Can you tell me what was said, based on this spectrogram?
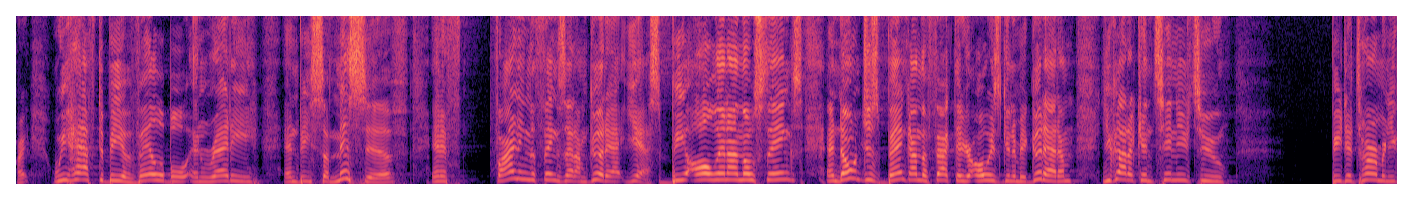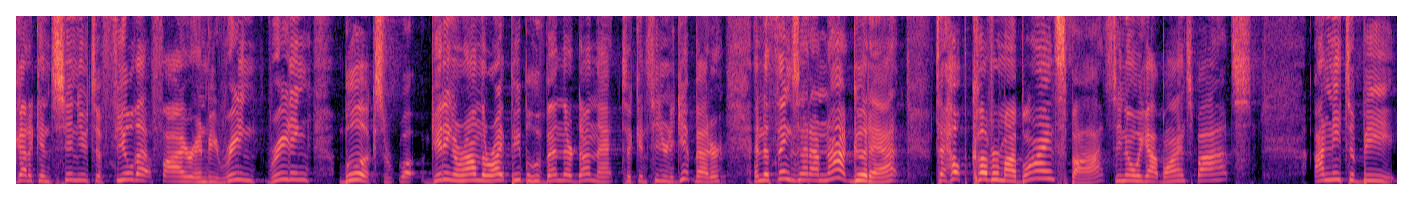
Right? We have to be available and ready and be submissive. And if finding the things that I'm good at, yes, be all in on those things and don't just bank on the fact that you're always going to be good at them. You got to continue to be determined. You got to continue to feel that fire and be reading, reading books, getting around the right people who've been there, done that to continue to get better. And the things that I'm not good at to help cover my blind spots. You know, we got blind spots. I need to be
